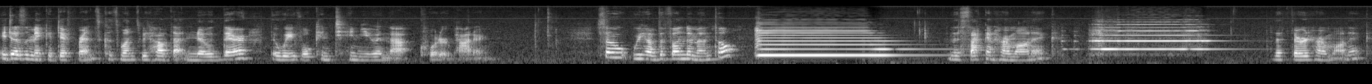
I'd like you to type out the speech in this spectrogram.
It doesn't make a difference because once we have that node there, the wave will continue in that quarter pattern. So we have the fundamental, the second harmonic, the third harmonic,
